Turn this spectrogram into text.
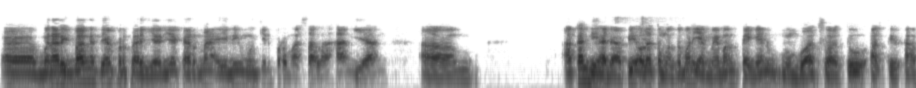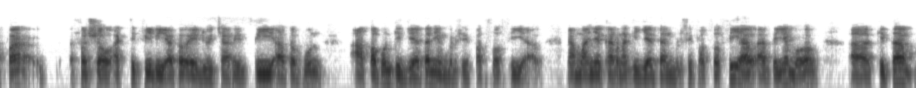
Uh, menarik banget ya pertanyaannya karena ini mungkin permasalahan yang um, akan dihadapi oleh teman-teman yang memang pengen membuat suatu aktif apa social activity atau edu charity ataupun apa pun kegiatan yang bersifat sosial. Namanya karena kegiatan bersifat sosial artinya bahwa uh, kita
